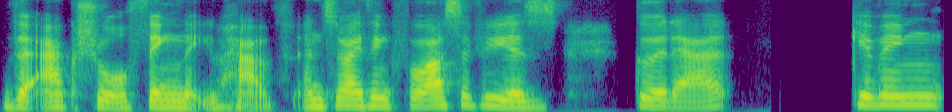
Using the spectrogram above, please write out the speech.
the actual thing that you have. And so I think philosophy is good at giving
